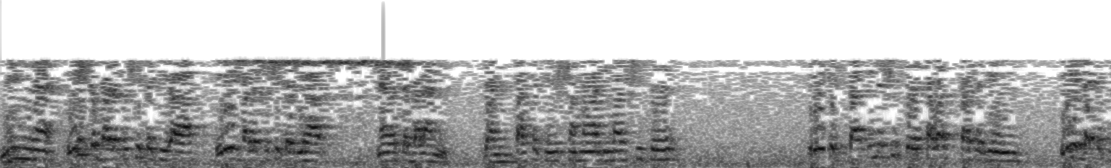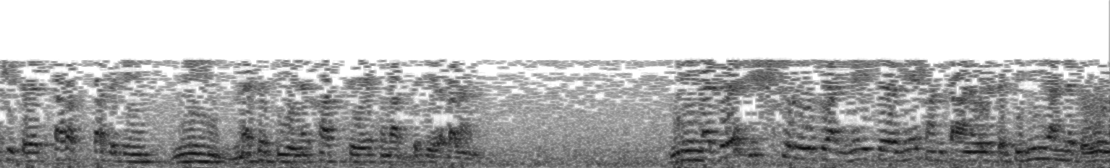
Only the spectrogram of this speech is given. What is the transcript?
මෙන්න ඒක බලකුසිත කියලා ඒ බලකුසිත දිහා නැවත බලන්න. දැන් පසකින් සමාධිමත් සිත ඒක දකින්න සිත තවත් පසකින් ඒ බලකුසිත තවත් පසකින් මේ මැද තියෙන සත්‍යය කොහොමද කියලා බලන්න. මේ මැද ස්වરૂපයන් නිවිත මේ සංකාන වලට පිළියන්නට ඕන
